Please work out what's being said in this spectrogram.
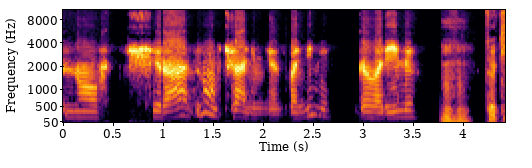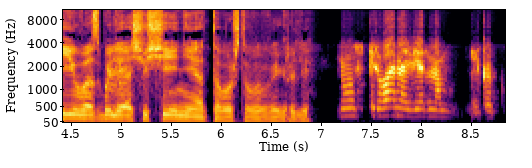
Но вчера, ну, вчера они мне звонили, говорили. Угу. Какие у вас были ощущения от того, что вы выиграли? Ну, сперва, наверное, как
